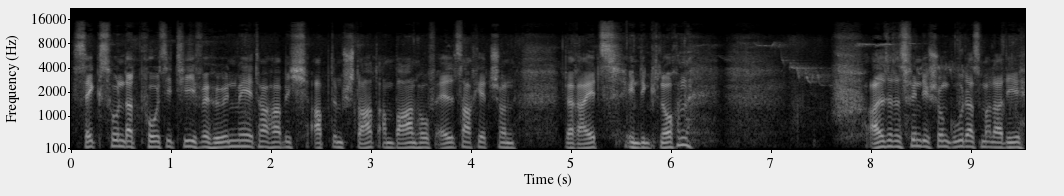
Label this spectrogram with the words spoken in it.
600 positive Höhenmeter habe ich ab dem Start am Bahnhof Elsach jetzt schon bereits in den Knochen. Also das finde ich schon gut, dass man da die,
